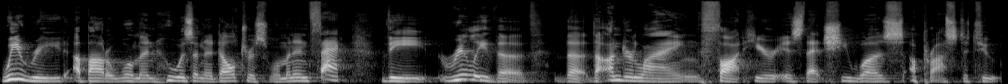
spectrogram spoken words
we read about a woman who was an adulterous woman. In fact, the really the, the, the underlying thought here is that she was a prostitute.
